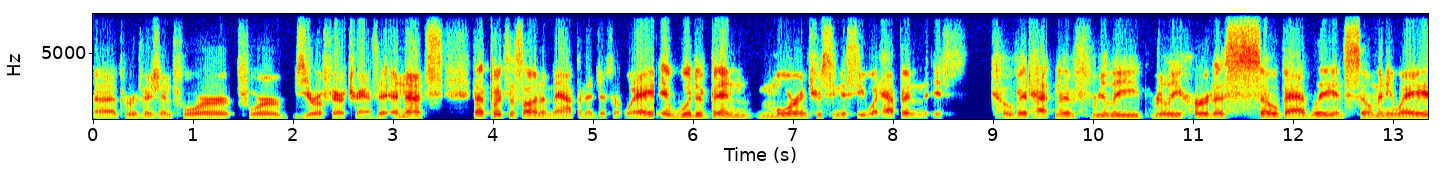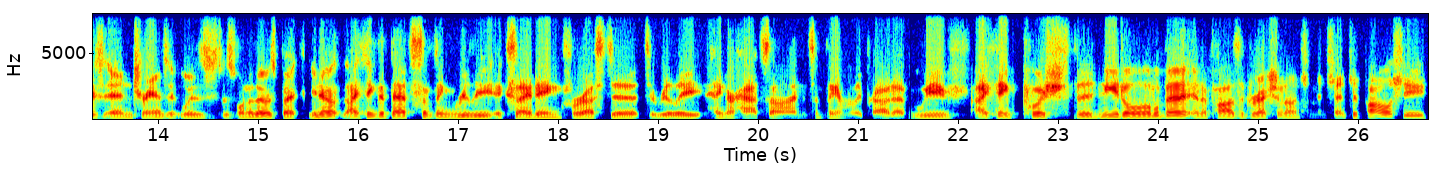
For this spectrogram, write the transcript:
uh, provision for for zero fare transit. And that's that puts us on a map in a different way. It would have been more interesting to see what happened if COVID hadn't have really, really hurt us so badly in so many ways, and transit was was one of those. But you know, I think that that's something really exciting for us to to really hang our hats on, and something I'm really proud of. We've, I think, pushed the needle a little bit in a positive direction on some incentive policy.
